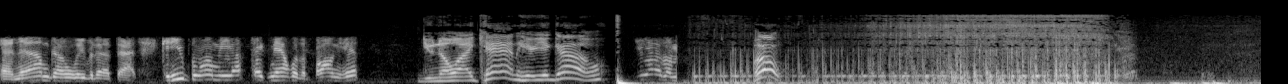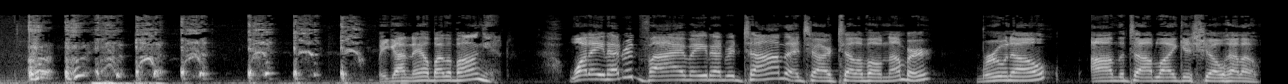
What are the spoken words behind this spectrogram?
And now I'm going to leave it at that. Can you blow me up, take me out with a bong hit? You know I can. Here you go. You have a Oh! we got nailed by the bong hit. 1-800-5800-TOM. That's our telephone number. Bruno on the Tom Leykis show. Hello.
